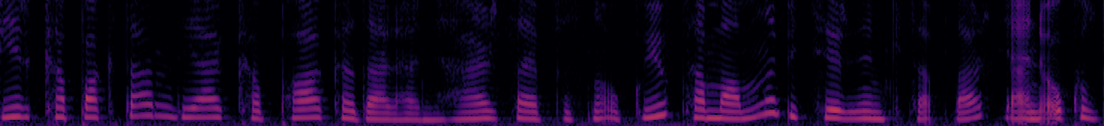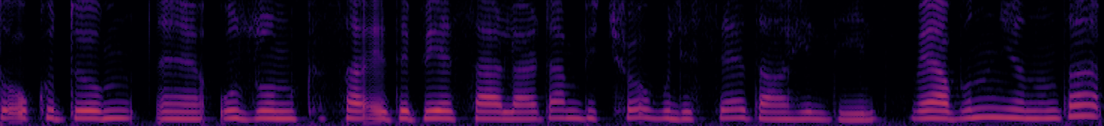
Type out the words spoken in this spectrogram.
bir kapaktan diğer kapağa kadar hani her sayfası sonrasında okuyup tamamını bitirdiğim kitaplar. Yani okulda okuduğum e, uzun kısa edebi eserlerden birçoğu bu listeye dahil değil. Veya bunun yanında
